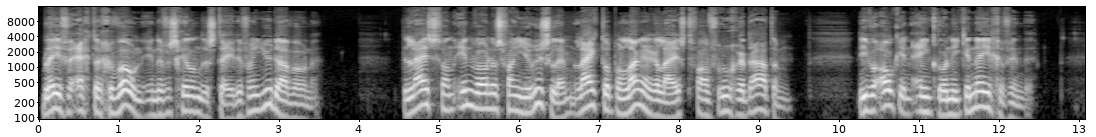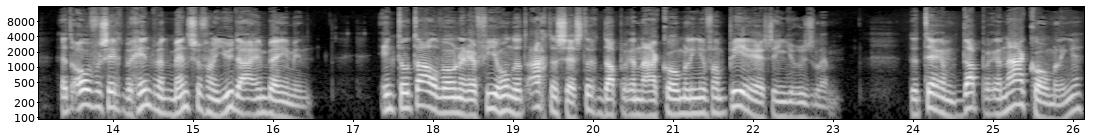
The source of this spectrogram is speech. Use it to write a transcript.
bleven echter gewoon in de verschillende steden van Juda wonen. De lijst van inwoners van Jeruzalem lijkt op een langere lijst van vroeger datum, die we ook in 1 Kronieken 9 vinden. Het overzicht begint met mensen van Juda en Benjamin. In totaal wonen er 468 dappere nakomelingen van Peres in Jeruzalem. De term dappere nakomelingen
